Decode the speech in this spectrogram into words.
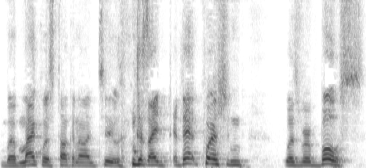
what Mike was talking on too, because I that question was verbose,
